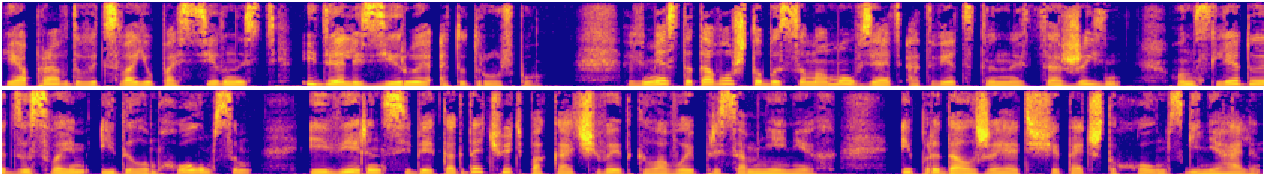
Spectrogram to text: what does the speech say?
и оправдывать свою пассивность, идеализируя эту дружбу. Вместо того, чтобы самому взять ответственность за жизнь, он следует за своим идолом Холмсом и верен себе, когда чуть покачивает головой при сомнениях, и продолжает считать, что Холмс гениален.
